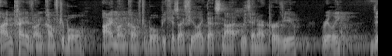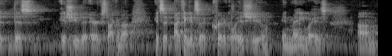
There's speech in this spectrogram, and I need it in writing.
I'm kind of uncomfortable, I'm uncomfortable because I feel like that's not within our purview, really. Th- This, issue that Eric's talking about. It's, a, I think it's a critical issue in many ways. Um,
